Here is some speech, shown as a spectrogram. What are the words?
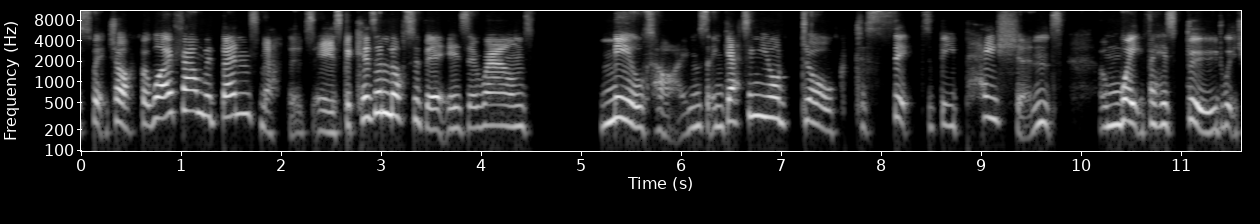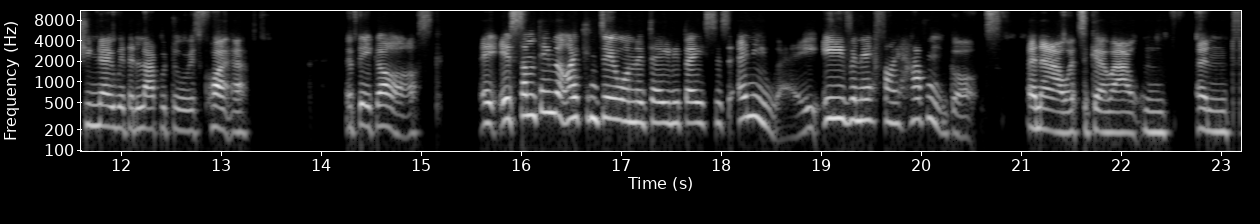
to switch off. But what I found with Ben's methods is because a lot of it is around meal times and getting your dog to sit, to be patient, and wait for his food, which you know with a Labrador is quite a a big ask. It is something that I can do on a daily basis anyway, even if I haven't got an hour to go out and and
